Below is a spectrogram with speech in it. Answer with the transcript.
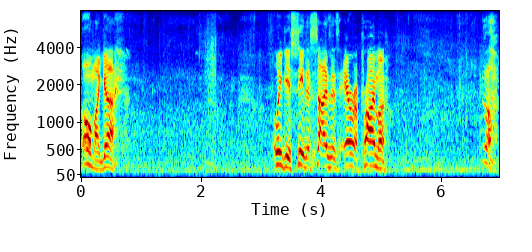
Oh my gosh. Wait till you see the size of this Era Prima. Ugh.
